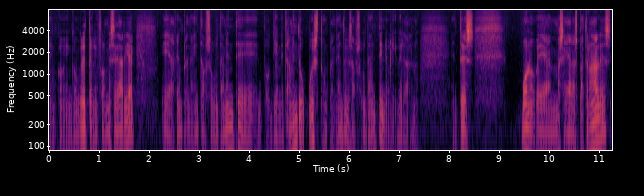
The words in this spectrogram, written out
en, concreto el informe SEDARIAC, eh, hace un planteamiento absolutamente, o diametralmente opuesto, un planteamiento que es absolutamente neoliberal. ¿no? Entonces, bueno, eh, más allá de las patronales,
